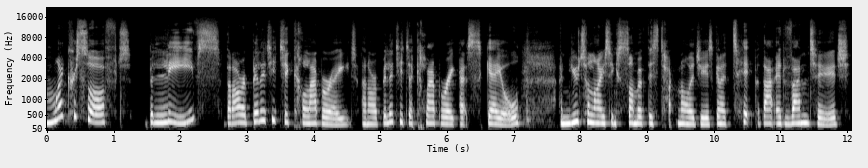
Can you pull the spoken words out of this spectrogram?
Microsoft believes that our ability to collaborate and our ability to collaborate at scale and utilizing some of this technology is going to tip that advantage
